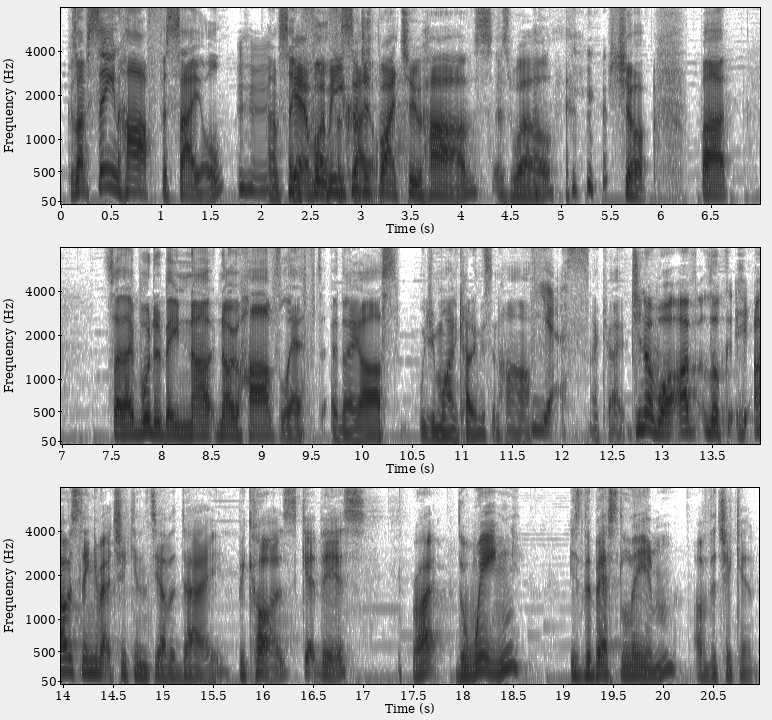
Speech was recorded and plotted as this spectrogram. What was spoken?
Because I've seen half for sale. Mm-hmm. And I've seen Yeah, full well, I mean, for you could sale. just buy two halves as well. Sure. But so they would have been no, no halves left, and they asked, Would you mind cutting this in half? Yes. Okay. Do you know what? I've look. I was thinking about chickens the other day because get this, right? The wing is the best limb of the chicken,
